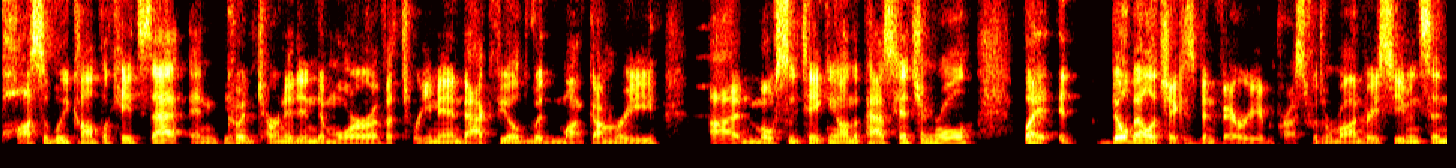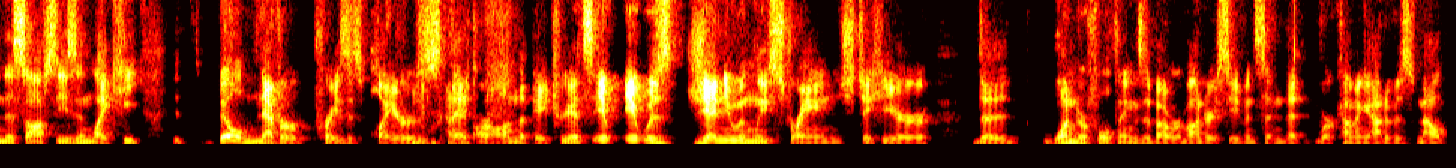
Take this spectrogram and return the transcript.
possibly complicates that and yeah. could turn it into more of a three man backfield with Montgomery uh, mostly taking on the pass catching role. But it, Bill Belichick has been very impressed with Rhamondre Stevenson this offseason. Like he Bill never praises players right. that are on the Patriots. It it was genuinely strange to hear the wonderful things about Rhamondre Stevenson that were coming out of his mouth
